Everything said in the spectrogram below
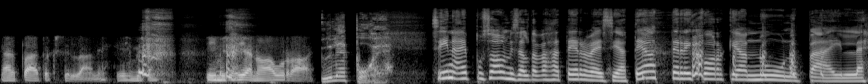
näillä päätöksillään niin ihmisen, ihmisen hienoa uraa. Yle puhe. Siinä Eppu Salmiselta vähän terveisiä teatterikorkean nuunupäille.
